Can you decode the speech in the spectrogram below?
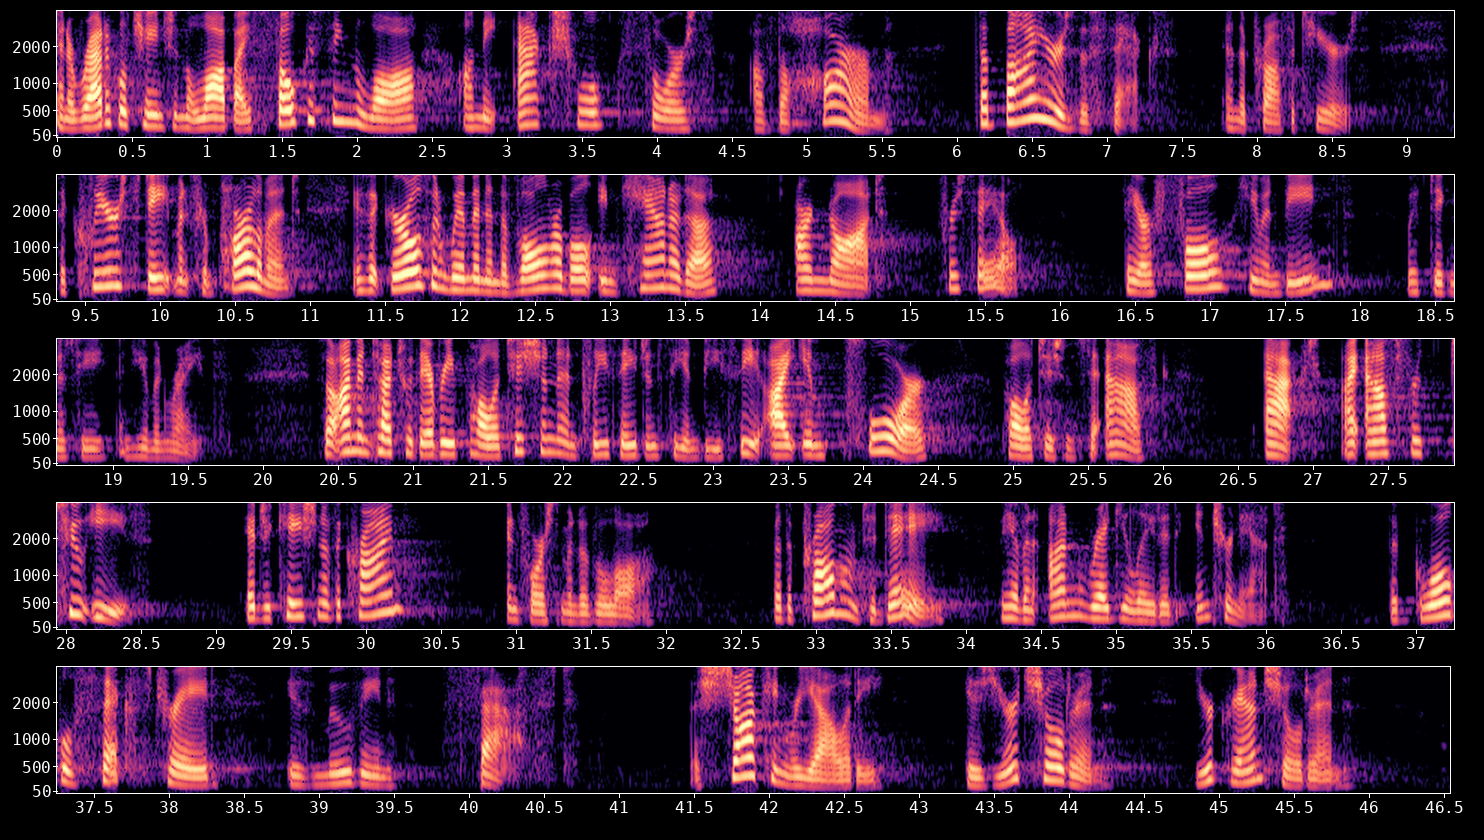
and a radical change in the law by focusing the law on the actual source of the harm the buyers of sex and the profiteers. The clear statement from Parliament is that girls and women and the vulnerable in Canada are not for sale. They are full human beings with dignity and human rights. So I'm in touch with every politician and police agency in BC. I implore politicians to ask, act. I ask for two E's education of the crime, enforcement of the law. But the problem today, we have an unregulated internet. The global sex trade is moving fast. The shocking reality is your children, your grandchildren,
